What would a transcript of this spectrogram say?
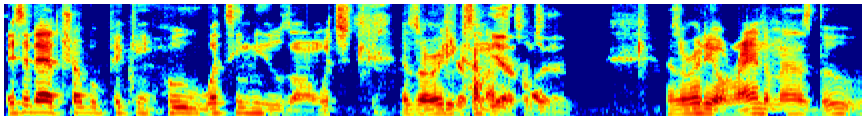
They said they had trouble picking who what team he was on, which is already kind of yeah, that's what I'm saying. is already a random ass dude.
